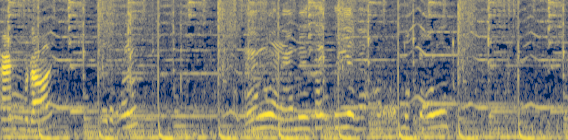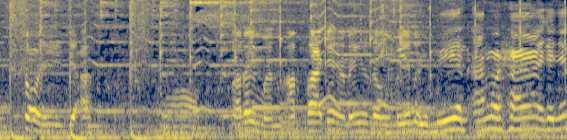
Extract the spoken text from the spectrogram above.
ăn mà đói. ទេទាំងអស់អាងណាមានសាច់ស៊ីណាអត់អត់បោះចោល Trời ạ. Ở đây mình ăn phai chứ, ở đây là đồng miên វា này. មានអាំងឲ្យហាឃើញទេ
